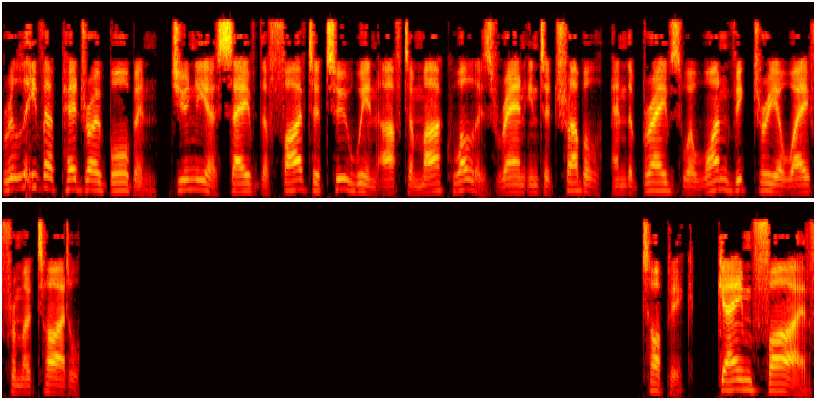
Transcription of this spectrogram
Reliever Pedro Borbon, Jr. saved the 5–2 win after Mark Wohlers ran into trouble, and the Braves were one victory away from a title. Game 5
